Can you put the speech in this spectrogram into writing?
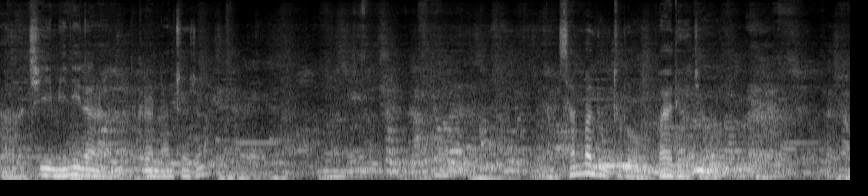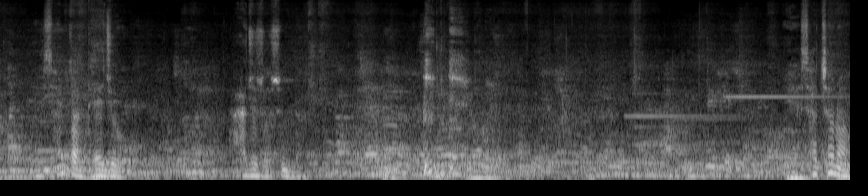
아, 지민이라는 그런 난초죠. 네, 산반둥투로 봐야 되겠죠. 네, 산반 대조 아주 좋습니다. 예, 4,000원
